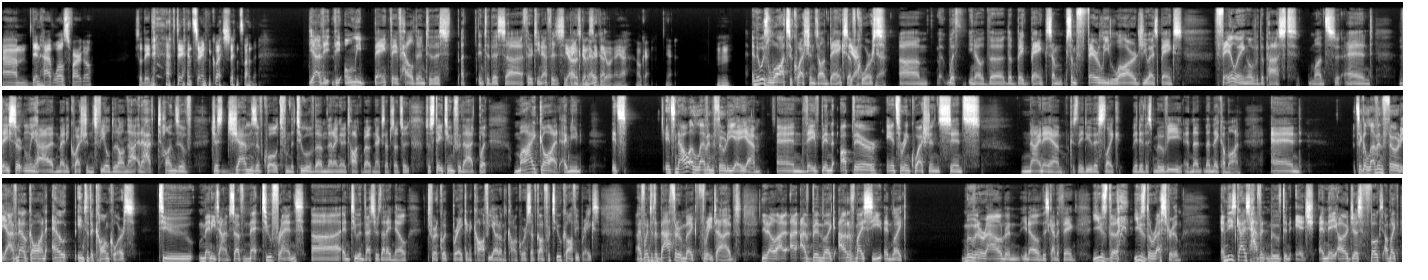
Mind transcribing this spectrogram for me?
um, didn't have Wells Fargo, so they didn't have to answer any questions on that. Yeah, the the only bank they've held into this uh, into this uh, 13F is yeah. Bank I was going to say the, yeah. Okay. Yeah. Mm-hmm. And there was lots of questions on banks, of yeah, course. Yeah. Um, with you know the the big bank, some some fairly large U.S. banks failing over the past months, and they certainly had many questions fielded on that. And I have tons of just gems of quotes from the two of them that I'm going to talk about next episode. So, so stay tuned for that. But my God, I mean, it's, it's now 1130 AM and they've been up there answering questions since 9 a.m. because they do this like they did this movie and then then they come on and it's like 11:30. I've now gone out into the concourse to many times. So I've met two friends uh, and two investors that I know for a quick break and a coffee out on the concourse. I've gone for two coffee breaks. I've went to the bathroom like three times. You know, I, I I've been like out of my seat and like moving around and you know this kind of thing. Use the use the restroom, and these guys haven't moved an inch, and they are just folks. I'm like,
